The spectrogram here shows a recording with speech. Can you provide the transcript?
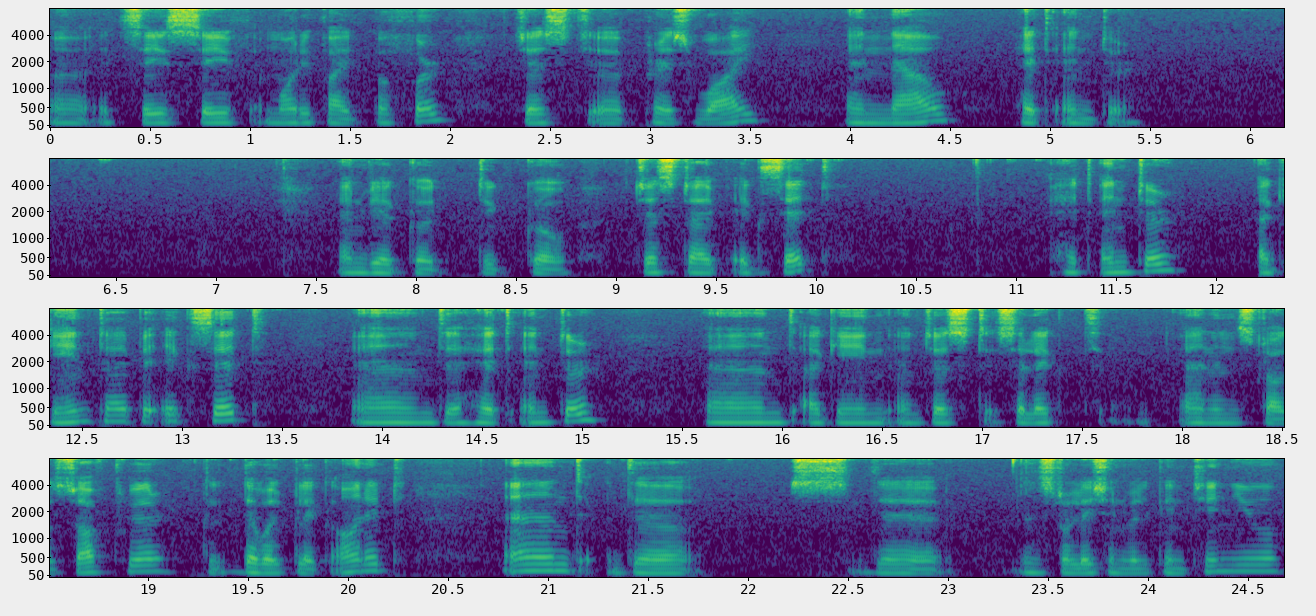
Uh, it says save modified buffer. Just uh, press Y. And now hit enter. And we are good to go. Just type exit. Hit enter. Again type exit. And hit enter and again uh, just select and install software double click on it and the the installation will continue.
